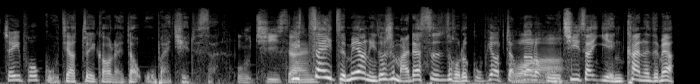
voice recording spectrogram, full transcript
这一波股价最高来到五百七十三，五七三。你再怎么样，你都是买在四字头的股票，涨到了五七三，眼看着怎么样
